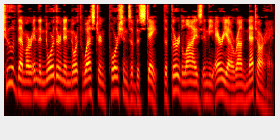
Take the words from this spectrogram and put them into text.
Two of them are in the northern and northwestern portions of the state, the third lies in the area around Netarhat.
